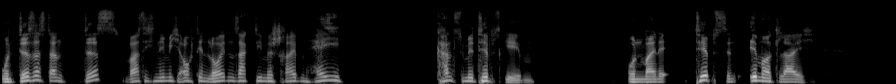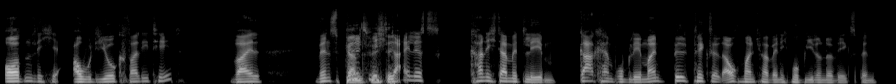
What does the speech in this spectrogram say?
Und das ist dann das, was ich nämlich auch den Leuten sage, die mir schreiben, hey, kannst du mir Tipps geben? Und meine Tipps sind immer gleich ordentliche Audioqualität, weil wenn das Bild nicht geil ist, kann ich damit leben. Gar kein Problem. Mein Bild pixelt auch manchmal, wenn ich mobil unterwegs bin.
